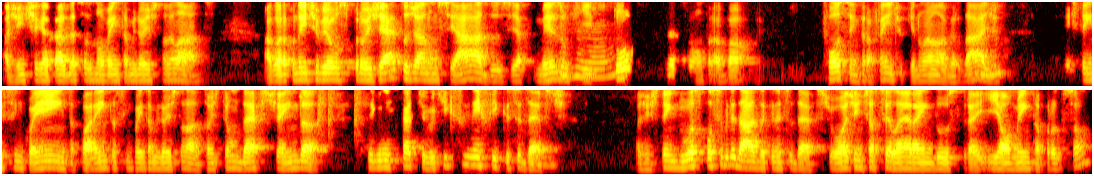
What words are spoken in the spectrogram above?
a gente chega perto dessas 90 milhões de toneladas. Agora, quando a gente vê os projetos já anunciados, e mesmo uhum. que todos os pra, fossem para frente, o que não é uma verdade, uhum. a gente tem 50, 40, 50 milhões de toneladas. Então, a gente tem um déficit ainda significativo. O que, que significa esse déficit? A gente tem duas possibilidades aqui nesse déficit. Ou a gente acelera a indústria e aumenta a produção,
